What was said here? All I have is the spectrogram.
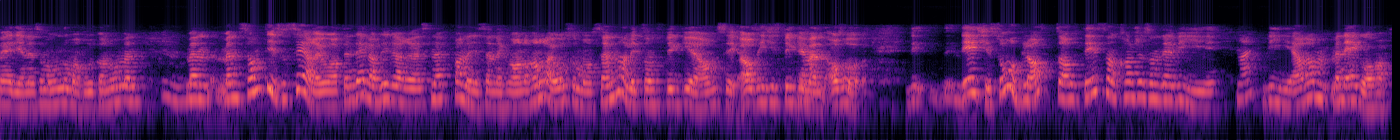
mediene som ungdommer bruker nå, men, Mm. men, men samtidig så ser jeg jo at en del av de der snappene de sender hverandre, handler jo også om å sende litt sånn stygge ansikt Altså ikke stygge, Ja. men altså de, Det er ikke så glatt alltid, sånn, kanskje som det vi, vi gjør, da. Men jeg òg har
